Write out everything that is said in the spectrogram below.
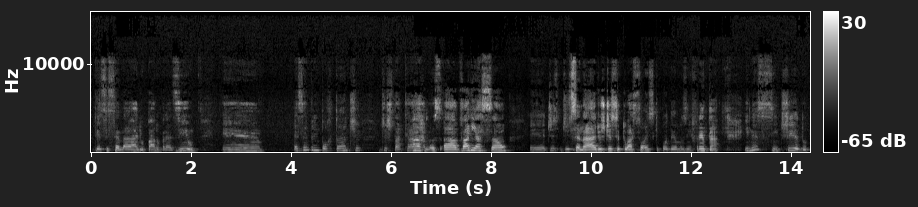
desse cenário para o Brasil, é, é sempre importante destacarmos a variação é, de, de cenários, de situações que podemos enfrentar. E nesse sentido,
